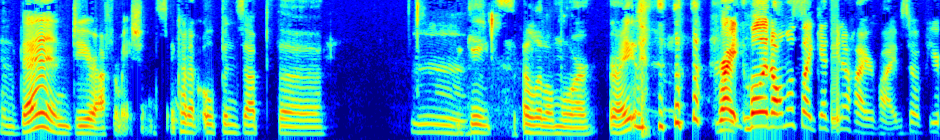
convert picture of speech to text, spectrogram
and then do your affirmations it kind of opens up the Mm. gates a little more right Right. Well, it almost like gets in a higher vibe. So if you're,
